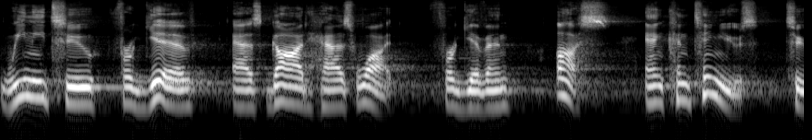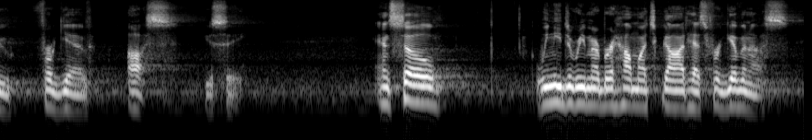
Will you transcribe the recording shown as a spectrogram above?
we need to forgive as God has what? Forgiven us and continues to forgive us, you see. And so we need to remember how much God has forgiven us.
